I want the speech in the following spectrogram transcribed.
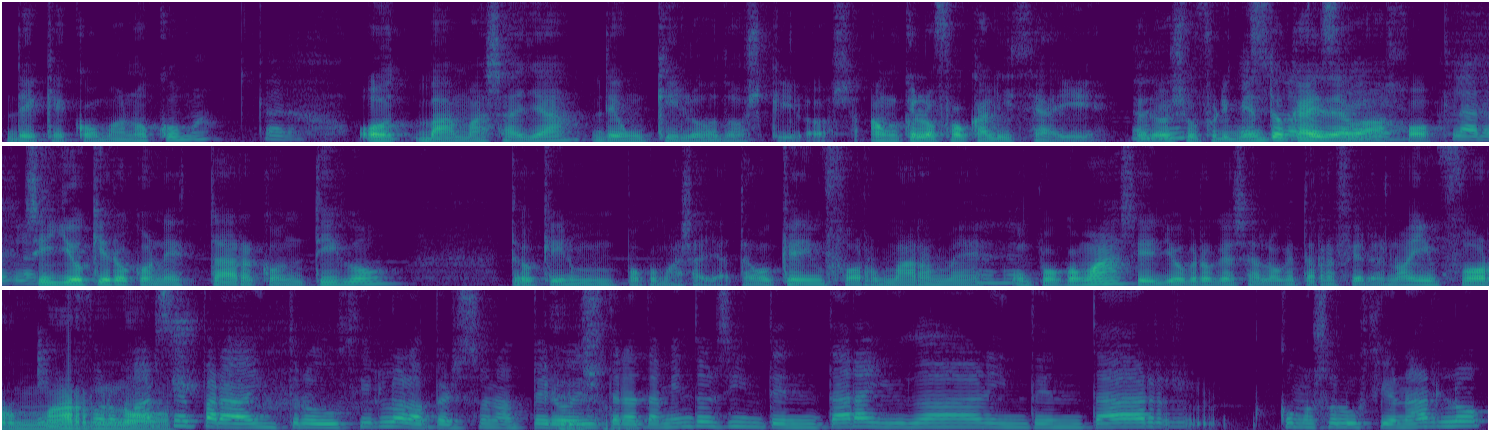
de que coma o no coma. Claro o va más allá de un kilo o dos kilos, aunque lo focalice ahí. Pero el sufrimiento que hay debajo, si yo quiero conectar contigo, tengo que ir un poco más allá, tengo que informarme un poco más y yo creo que es a lo que te refieres, ¿no? Informarnos. Informarse para introducirlo a la persona, pero el tratamiento es intentar ayudar, intentar como solucionarlo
